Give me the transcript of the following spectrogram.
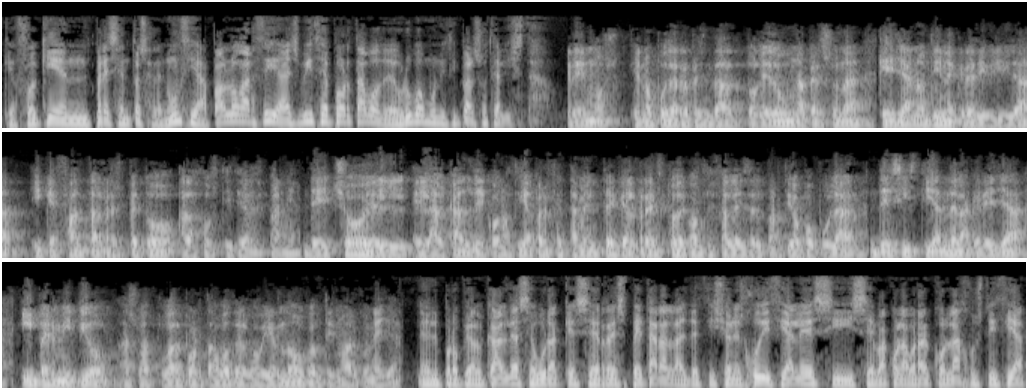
que fue quien presentó esa denuncia. Pablo García es viceportavoz del Grupo Municipal Socialista. Creemos que no puede representar a Toledo una persona que ya no tiene credibilidad y que falta el respeto a la justicia de España. De hecho, el, el alcalde conocía perfectamente que el resto de concejales del Partido Popular desistían de la querella y permitió a su actual portavoz del gobierno continuar con ella. El propio alcalde asegura que se respetarán las decisiones judiciales y se va a colaborar con la justicia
